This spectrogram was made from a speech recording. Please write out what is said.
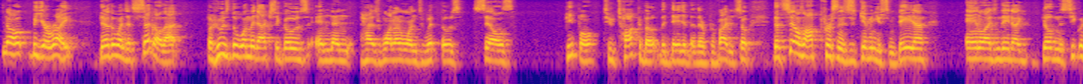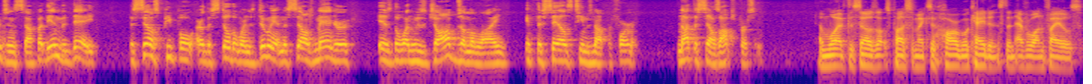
No, but you're right. They're the ones that said all that. But who's the one that actually goes and then has one on ones with those sales people to talk about the data that they're provided? So the sales op person is just giving you some data, analyzing data, building the sequence and stuff. But at the end of the day, the sales people are the, still the ones doing it, and the sales manager is the one whose job's on the line if the sales team's not performing, not the sales ops person. And what if the sales ops person makes a horrible cadence, then everyone fails?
